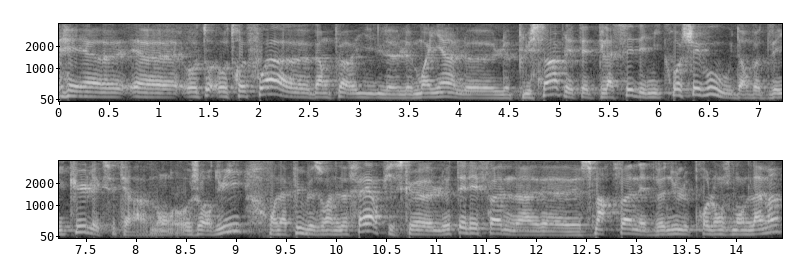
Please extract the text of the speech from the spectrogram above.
Et autrefois, ben, le, moyen le, plus simple était de placer des micros chez vous, dans votre véhicule, etc. Bon, aujourd'hui, on n'a plus besoin de le faire puisque le téléphone, smartphone est devenu le prolongement de la main,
